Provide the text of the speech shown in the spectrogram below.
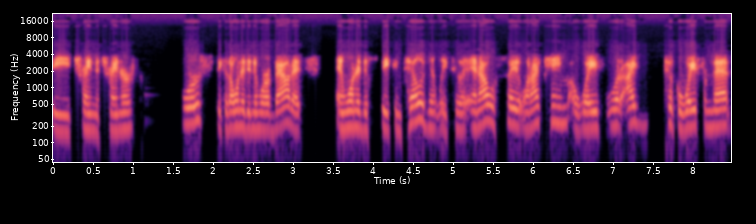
the train the trainer course because I wanted to know more about it and wanted to speak intelligently to it. And I will say that when I came away, what I took away from that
